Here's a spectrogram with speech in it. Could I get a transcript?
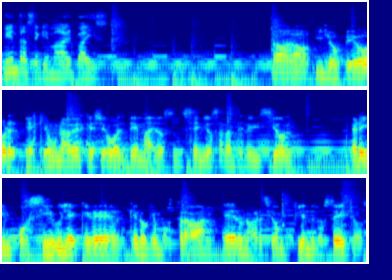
mientras se quemaba el país. No, no, y lo peor es que una vez que llegó el tema de los incendios a la televisión, era imposible creer que lo que mostraban era una versión fiel de los hechos,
